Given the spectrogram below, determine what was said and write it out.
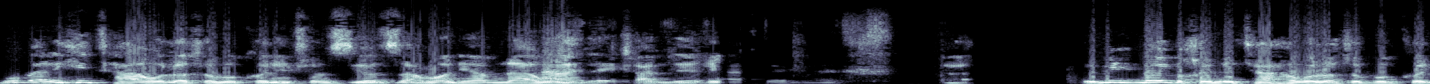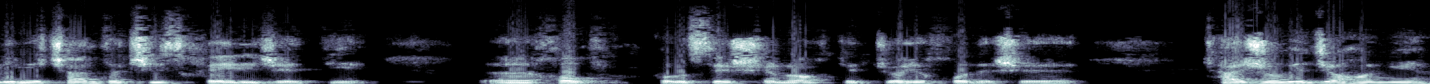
ما برای اینکه این تحولات رو بکنیم چون زیاد زمانی هم نبوده. چند دقیقه. ببین ما بخوایم این تحولات رو بکنیم یه چند تا چیز خیلی جدیه. خب پروسه شناخت که جای خودشه. تجربه جهانی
